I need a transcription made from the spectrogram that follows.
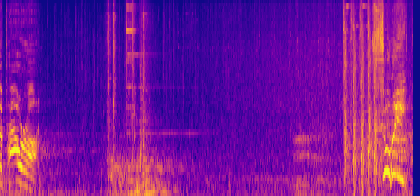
the power on! Sweet!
